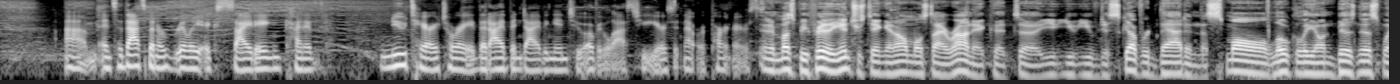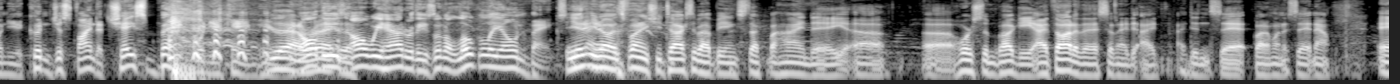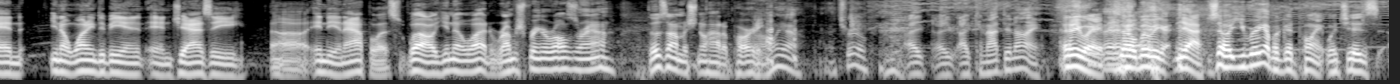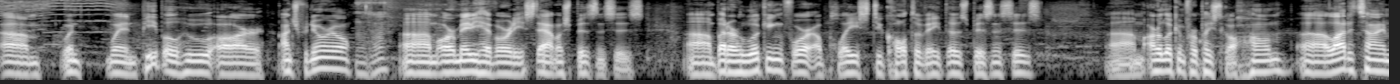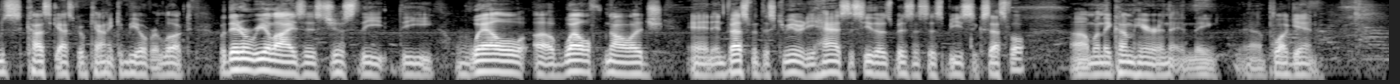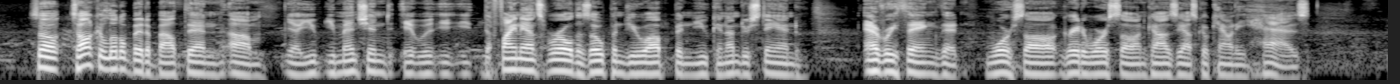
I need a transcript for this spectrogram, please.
Um, and so that's been a really exciting kind of new territory that I've been diving into over the last two years at Network Partners. And it must be fairly interesting and almost ironic that uh, you, you, have discovered that in the small, locally owned business when you couldn't just find a Chase bank when you came here. yeah, and all right. these, all we had were these little locally owned banks. You, you know, it's funny. She talks about being stuck behind a uh, uh, horse and buggy. I thought of this and I, I, I didn't say it, but I'm going to say it now. And, you know, wanting to be in, in jazzy uh, Indianapolis. Well, you know what? Rumspringa rolls around. Those Amish know how to party. Oh, yeah. That's true. I, I, I, cannot deny. Anyway, so moving on. Yeah. So you bring up a good point, which is um, when when people who are entrepreneurial mm-hmm. um, or maybe have already established businesses, um, but are looking for a place to cultivate those businesses um, are looking for a place to call home. Uh, a lot of times, Kosciuszko County can be overlooked. What they don't realize is just the the well of wealth, knowledge, and investment this community has to see those businesses be successful um, when they come here and they, and they uh, plug in. So, talk a little bit about then. Um, yeah, you, you mentioned it was it, the finance world has opened you up, and you can understand everything that Warsaw, Greater Warsaw, and Kosciuszko County has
